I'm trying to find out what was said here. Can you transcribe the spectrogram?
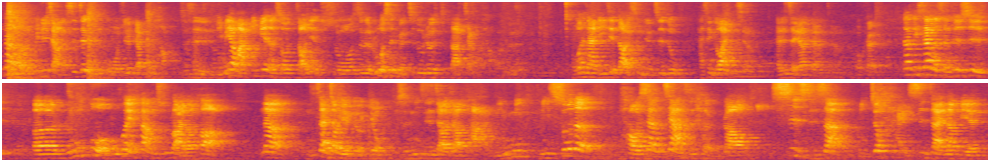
那我必须讲的是，这个我觉得比较不好，就是你们要把应变的时候早点说，这个如果是你们制度，就把它讲好。我很难理解到底是你的制度，还是你乱讲，还是怎样怎样怎样。OK。那第三个层次是，呃，如果不会放出来的话。那你再教也没有用，就是你只是教教他，你你你说的好像价值很高，事实上你就还是在那边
